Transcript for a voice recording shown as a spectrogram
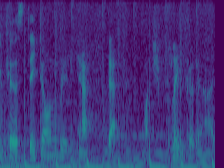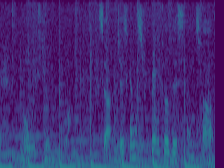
because they don't really have that much flavor that I always look for. So I'm just gonna sprinkle this on top.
